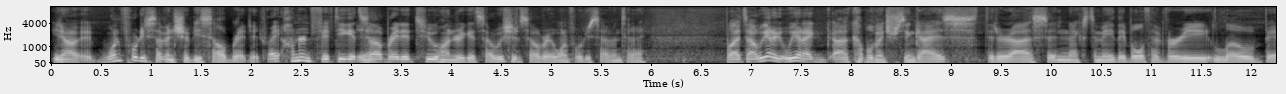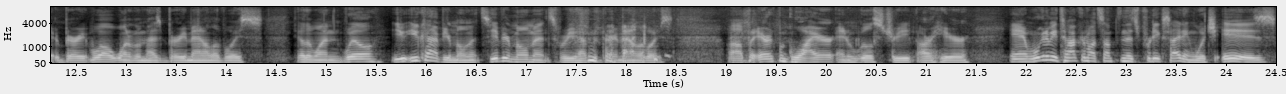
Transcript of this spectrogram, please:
you know, 147 should be celebrated, right? 150 gets yeah. celebrated, 200 gets celebrated. We should celebrate 147 today. But uh, we got a, we got a, a, couple of interesting guys that are uh, sitting next to me. They both have very low Barry. Well, one of them has Barry Manilow voice. The other one, Will, you you kind of have your moments. You have your moments where you have the Barry Manilow voice. Uh, but Eric McGuire and Will Street are here. And we're going to be talking about something that's pretty exciting, which is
